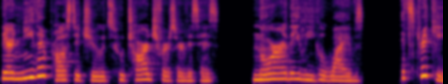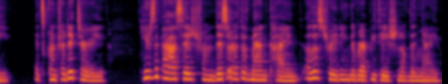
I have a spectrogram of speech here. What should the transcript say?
They are neither prostitutes who charge for services, nor are they legal wives. It's tricky, it's contradictory. Here's a passage from This Earth of Mankind illustrating the reputation of the Nyai.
